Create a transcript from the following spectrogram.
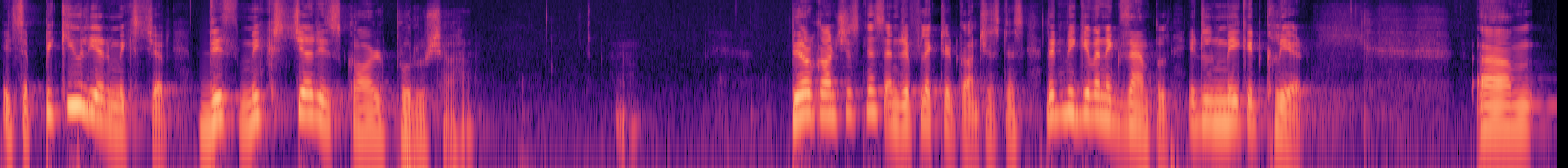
It's a peculiar mixture. This mixture is called Purusha pure consciousness and reflected consciousness. Let me give an example, it will make it clear. Um,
